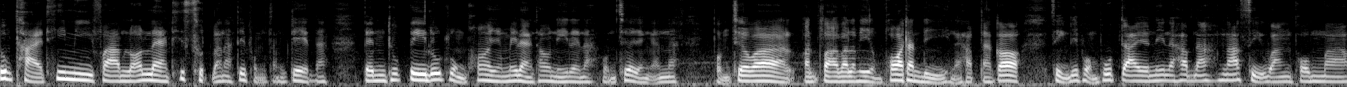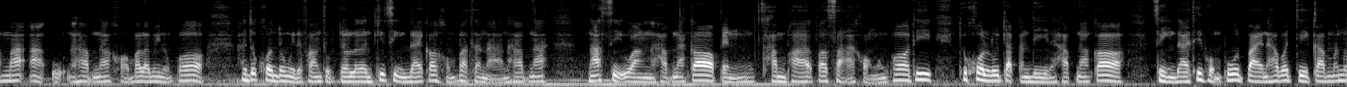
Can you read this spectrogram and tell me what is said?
รูปถ่ายที่มีความร้อนแรงที่สุดแล้วนะที่ผมสังเกตนะเป็นทุกปีรูปหลวงพ่อยังไม่แรงเท่านี้เลยนะ ผมเชื่ออย่างนั้นนะ ผมเชื่อว่าวันฟ้าบารมีหลวงพ่อท่านดีนะครับนะก็สิ่งที่ผมพูดใจวันนี้นะครับนะนาสีวังพรมมามะอาอุนะครับนะขอบารมีหลวงพ่อ ให้ทุกคนจงมีแต่ความสุขเจริญ คิดสิ่งใดก็สมปรารถนานะครับนะนาสีวังนะครับนะก็เป็นคำภาษาของหลวงพ่อที่ทุกคนรู้จักกันดีนะครับนะก็สิ่งใดที่ผมพูดไปนะครับวจีกรรมมโน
